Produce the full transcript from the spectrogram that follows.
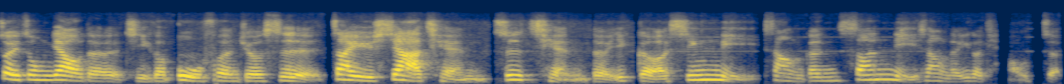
最重要的几个部分，就是在于下潜之前的一个心理上跟生理上的一个调整，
